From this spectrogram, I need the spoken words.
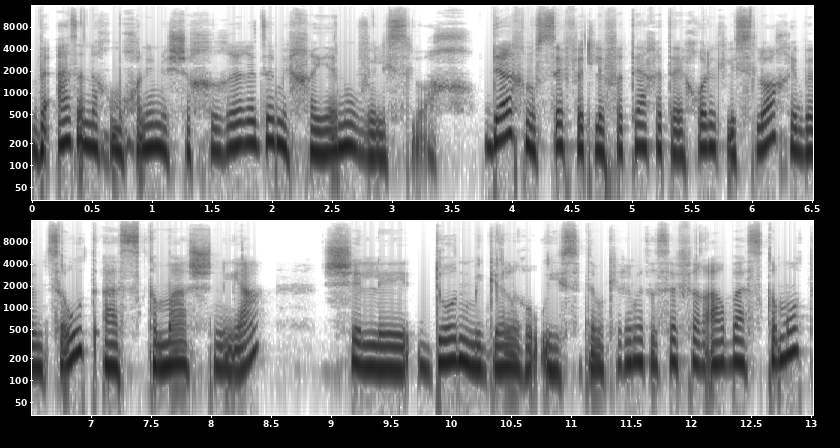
ואז אנחנו מוכנים לשחרר את זה מחיינו ולסלוח. דרך נוספת לפתח את היכולת לסלוח היא באמצעות ההסכמה השנייה של אה, דון מיגל רואיס. אתם מכירים את הספר ארבע הסכמות?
